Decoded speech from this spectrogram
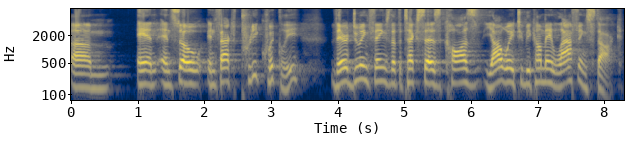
Um, and, and so, in fact, pretty quickly, they're doing things that the text says cause Yahweh to become a laughing stock.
